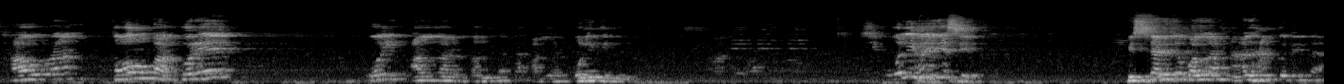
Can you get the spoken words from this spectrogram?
ফাওরান তওবা করে ওই আল্লাহর বান্দাটা আল্লাহর ওলিতে পরিণত সে ওলি হয়ে গেছে। বিস্তারিত বললাম না, আলহামদুলিল্লাহ।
